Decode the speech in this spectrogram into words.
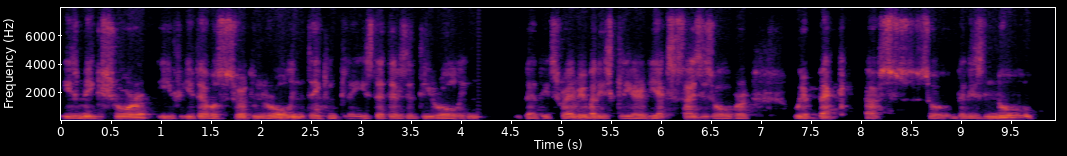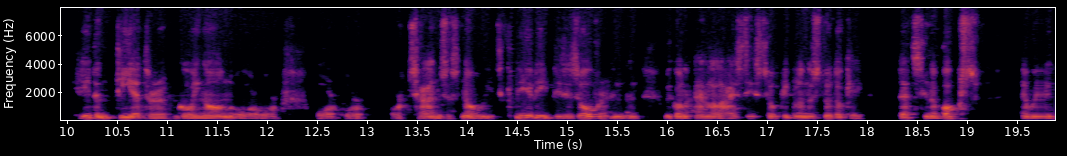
is make sure if, if there was certain rolling taking place that there's a de-rolling, that it's for everybody's clear, the exercise is over, we're back us, so there is no hidden theater going on or or or or challenges. No, it's clearly this is over, and, and we're going to analyze this. So people understood. Okay, that's in a box and we're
